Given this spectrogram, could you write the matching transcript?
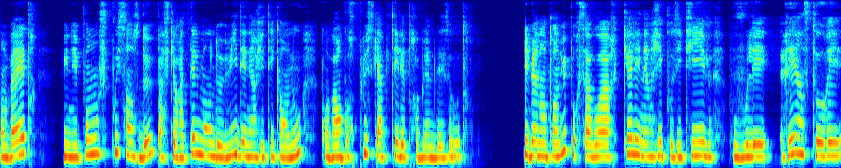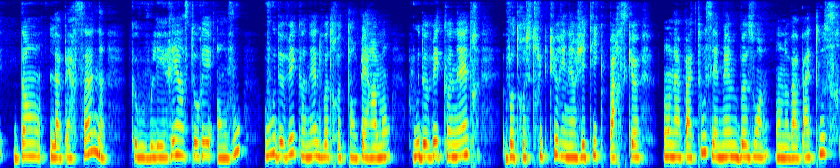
on va être une éponge puissance 2 parce qu'il y aura tellement de vide énergétique en nous qu'on va encore plus capter les problèmes des autres. Et bien entendu, pour savoir quelle énergie positive vous voulez réinstaurer dans la personne, que vous voulez réinstaurer en vous, vous devez connaître votre tempérament, vous devez connaître votre structure énergétique parce que on n'a pas tous les mêmes besoins, on ne va pas tous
